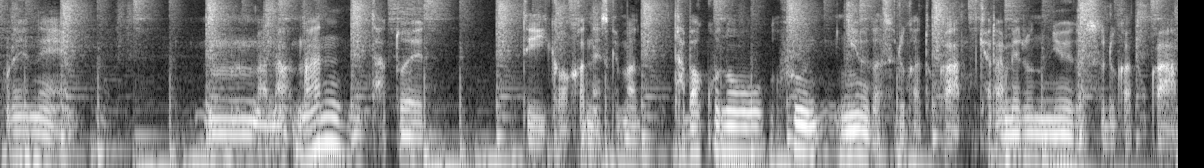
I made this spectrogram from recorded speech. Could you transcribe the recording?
これねうんまあなんで例えていいか分かんないですけど、まあ、タバコの風匂いがするかとかキャラメルの匂いがするかとか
